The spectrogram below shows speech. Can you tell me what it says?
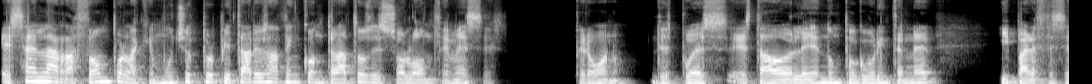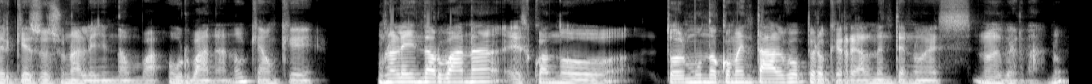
esa es la razón por la que muchos propietarios hacen contratos de solo 11 meses. Pero bueno, después he estado leyendo un poco por internet y parece ser que eso es una leyenda urbana, ¿no? Que aunque una leyenda urbana es cuando todo el mundo comenta algo, pero que realmente no es, no es verdad, ¿no?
